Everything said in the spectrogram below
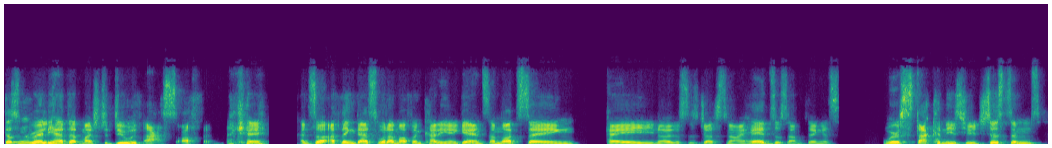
doesn't really have that much to do with us often. Okay. And so I think that's what I'm often cutting against. I'm not saying hey, you know, this is just in our heads or something. It's we're stuck in these huge systems.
